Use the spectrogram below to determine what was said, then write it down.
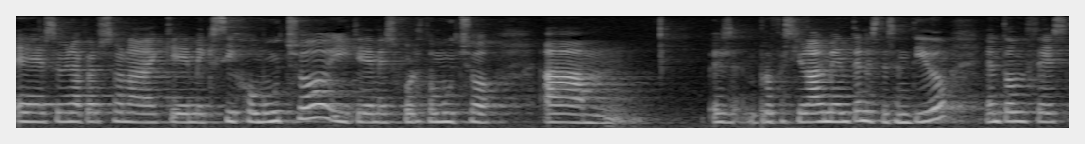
eh, soy una persona que me exijo mucho y que me esfuerzo mucho profesionalmente en este sentido. Entonces,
